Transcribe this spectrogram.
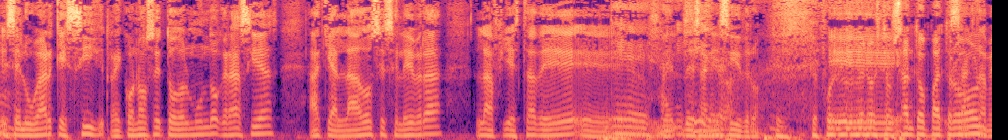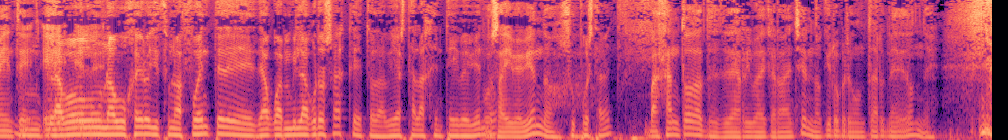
Ese lugar que sí reconoce todo el mundo gracias a que al lado se celebra la fiesta de, eh, De San de- de San Isidro. Que, que fue donde Eh, nuestro santo patrón exactamente. mm, clavó El- el- un agujero y hizo una fuente de, de aguas milagrosas que todavía está la gente ahí bebiendo, Pues ahí bebiendo. supuestamente. Bajan todas desde arriba de Carabanchel, no quiero preguntarme de dónde.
